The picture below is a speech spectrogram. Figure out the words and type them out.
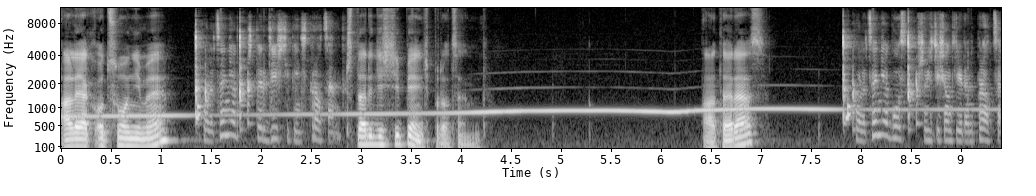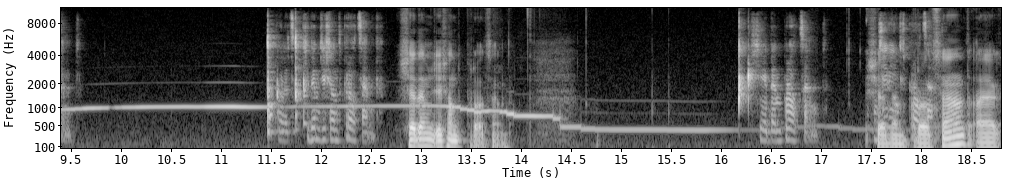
ale jak odsłonimy, Polecenia 45%. 45%. A teraz Polecenia głos 61%. Polec 70%. 70%. 7%. 7%, a jak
